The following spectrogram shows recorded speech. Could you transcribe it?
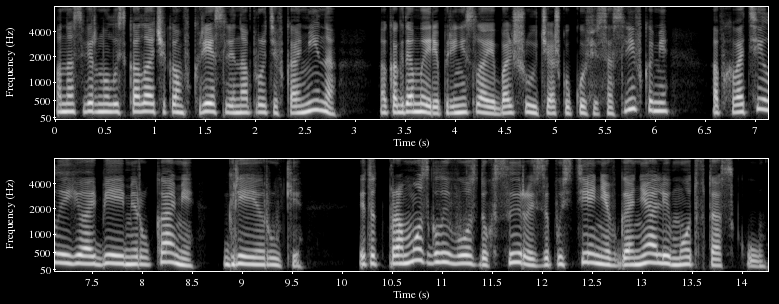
Она свернулась калачиком в кресле напротив камина, а когда Мэри принесла ей большую чашку кофе со сливками, обхватила ее обеими руками, грея руки — этот промозглый воздух, сырость, запустение вгоняли Мод в тоску.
